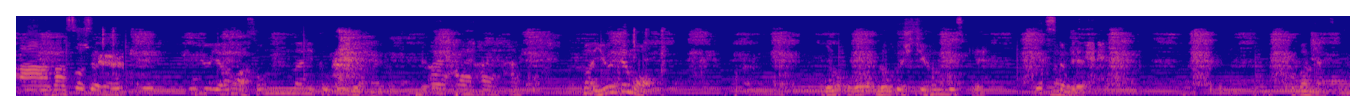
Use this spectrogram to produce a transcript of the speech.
ああ、まあそうですよね。こういう山はそんなに得意ではないと思うんですけど、はいはいはいはい。まあ言うても、5、6、7分ですけですよなんでね。、わかんないですね。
